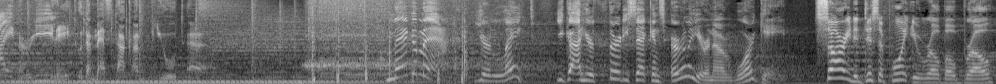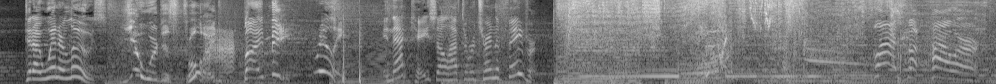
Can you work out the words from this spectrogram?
Override relay to the master computer. Mega Man, you're late. You got here 30 seconds earlier in our war game. Sorry to disappoint you, Robo Bro. Did I win or lose? You were destroyed by me. Really? In that case, I'll have to return the favor. Plasma power!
